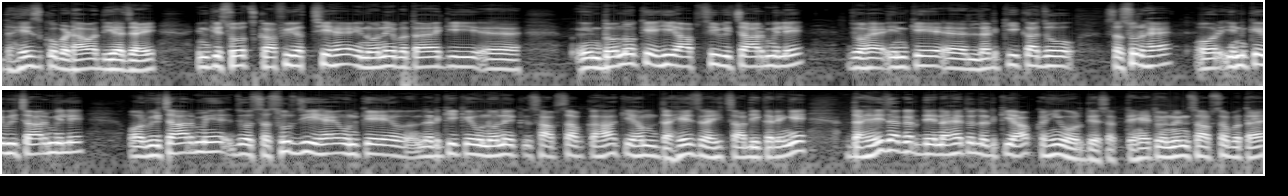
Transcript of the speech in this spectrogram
दहेज को बढ़ावा दिया जाए। इनकी सोच काफ़ी अच्छी है। इन्होंने बताया कि आ, इन दोनों के ही आपसी विचार मिले जो है इनके लड़की का जो ससुर है और इनके विचार मिले और विचार में जो ससुर जी हैं उनके लड़की के उन्होंने साफ़ साफ़ कहा कि हम दहेज रहित शादी करेंगे। दहेज अगर देना है तो लड़की आप कहीं और दे सकते हैं। तो उन्होंने साफ़ साफ़ बताया।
